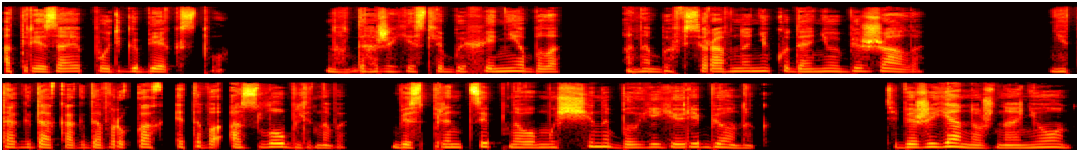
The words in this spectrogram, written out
отрезая путь к бегству. Но даже если бы их и не было, она бы все равно никуда не убежала. Не тогда, когда в руках этого озлобленного, беспринципного мужчины был ее ребенок. Тебе же я нужна, а не он.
